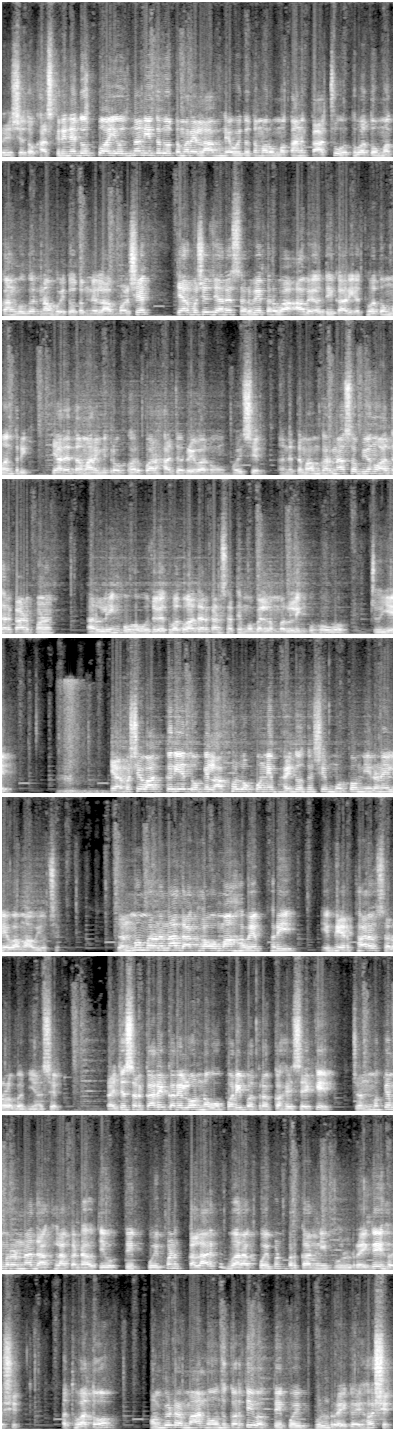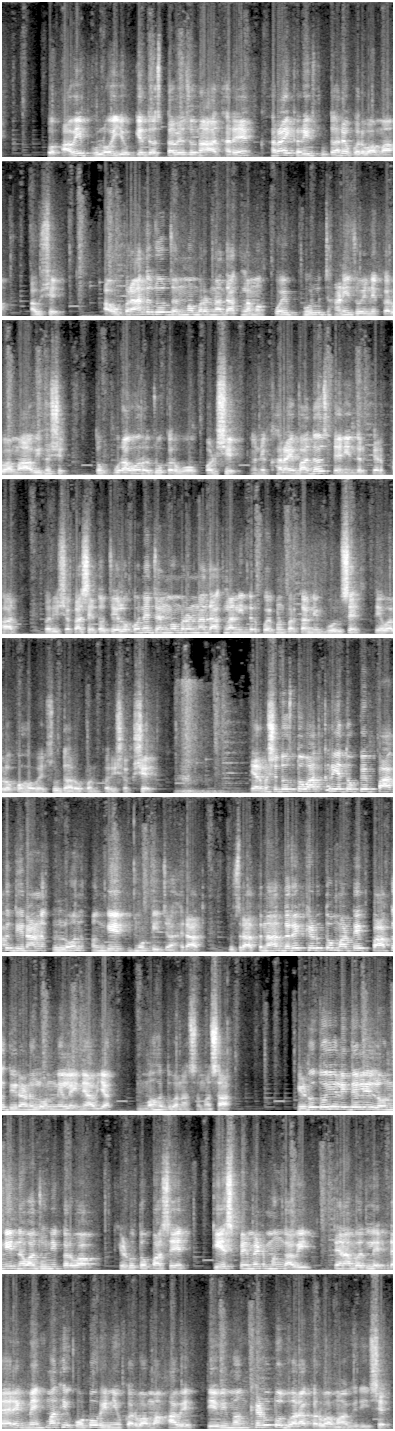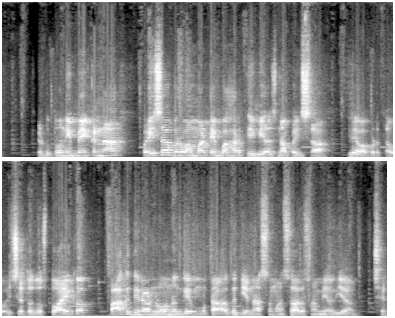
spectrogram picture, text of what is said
રહેશે. તો ખાસ કરીને દોસ્તો, આ યોજનાની અંદર જો તમારે લાભ લેવો હોય તો તમારું મકાન કાચું અથવા તો મકાન વગરના હોય તો તમને લાભ મળશે. ત્યાર પછી જ્યારે સર્વે કરવા આવે અધિકારી અથવા તો મંત્રી, ત્યારે તમારે મિત્રો ઘર પર હાજર રહેવાનું હોય છે. અને તમામ ઘરના સભ્યોનું આધાર કાર્ડ પણ લિંક હોવું જોઈએ અથવા તો આધાર કાર્ડ સાથે મોબાઈલ નંબર લિંક હોવો જોઈએ. ત્યાર પછી વાત કરીએ તો કે લાખો લોકોને ફાયદો થશે મોટો નિર્ણય લેવામાં આવ્યો છે. જન્મ મરણના દાખલાઓમાં હવે ફરી એ ફેરફાર સરળ બન્યા છે. રાજ્ય સરકારે કરેલો નવો પરિપત્ર કહે છે કે જન્મ કે મરણના દાખલા કઢાવતી વખતે કોઈ પણ કલાર્ક દ્વારા કોઈ પણ પ્રકારની ભૂલ રહી ગઈ હશે? અથવા તો કોમ્પ્યુટરમાં નોંધ કરતી વખતે કોઈ ભૂલ રહી ગઈ હશે? તો આવી ભૂલો યોગ્ય દસ્તાવેજોના આધારે ખરાઈ કરી સુધારો કરવામાં આવશે. આ ઉપરાંત જો જન્મ મરણના દાખલામાં કોઈ ભૂલ જાણી જોઈને કરવામાં આવી હશે, તો પુરાવો રજૂ કરવો પડશે અને ખરાઈ બાદ જ તેની અંદર ફેરફાર કરી શકાશે. તો જે લોકોને જન્મ મરણના દાખલાની અંદર કોઈ પણ પ્રકારની ભૂલ છે, તેવા લોકો હવે સુધારો પણ કરી શકશે. ત્યાર પછી દોસ્તો વાત કરીએ તો કે પાક ધિરાણ લોન અંગે મોટી જાહેરાત. ગુજરાતના દરેક ખેડૂતો માટે પાક ધિરાણ લોનને લઈને આવ્યા મહત્વના સમાચાર. ખેડૂતોએ લીધેલી લોનની નવા જૂની કરવા ખેડૂતો પાસે કેશ પેમેન્ટ મંગાવી, તેના બદલે ડાયરેક્ટ બેંકમાંથી ઓટો રિન્યુ કરવામાં આવે તેવી માંગ ખેડૂતો દ્વારા કરવામાં આવી રહી છે. ખેડૂતોની બેંકના પૈસા ભરવા માટે બહારથી વ્યાજના પૈસા લેવા પડતા હોય છે. તો દોસ્તો, આ એક પાક ધિરાણ લોન અંગે મોટા અગત્યના સમાચાર સામે આવ્યા છે.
